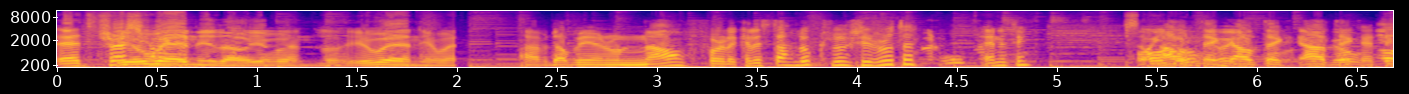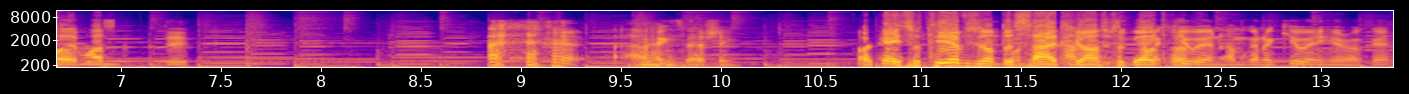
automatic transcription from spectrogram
Uh, Thresh You win. win, though. You win, though. You win, you win. I have W now for the Kalista. Look, look, she's rooted. Anything? Oh, I'll go. take, I'll take, I'll take, I'll Oh, take. it was. I'm hmm. like thrashing. Okay, so TF is on the side. He I'm wants to go gonna queue in. I'm gonna queue in here, okay?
